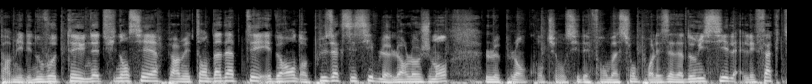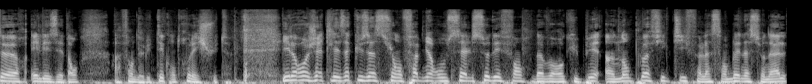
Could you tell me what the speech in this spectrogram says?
Parmi les nouveautés, une aide financière permettant d'adapter et de rendre plus accessible leur logement. Le plan contient aussi des formations pour les aides à domicile, les et les aidants afin de lutter contre les chutes. Il rejette les accusations. Fabien Roussel se défend d'avoir occupé un emploi fictif à l'Assemblée nationale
